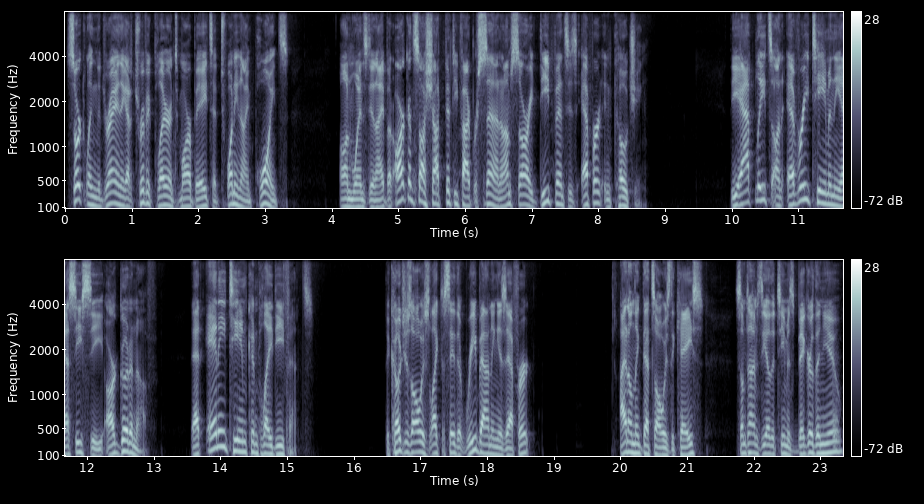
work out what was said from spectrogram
Circling the drain, they got a terrific player in Tamar Bates, at 29 points on Wednesday night, but Arkansas shot 55%. And I'm sorry, defense is effort and coaching. The athletes on every team in the SEC are good enough that any team can play defense. The coaches always like to say that rebounding is effort. I don't think that's always the case. Sometimes the other team is bigger than you.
